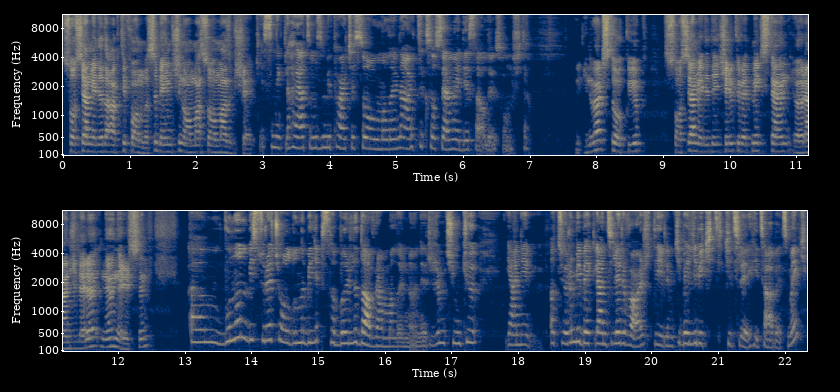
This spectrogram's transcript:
sosyal medyada aktif olması benim için olmazsa olmaz bir şey. Kesinlikle hayatımızın bir parçası olmalarını artık sosyal medya sağlıyor sonuçta. Üniversite okuyup sosyal medyada içerik üretmek isteyen öğrencilere ne önerirsin? Bunun bir süreç olduğunu bilip sabırlı davranmalarını öneririm. Çünkü yani atıyorum bir beklentileri var. Diyelim ki belli bir kit- kitleye hitap etmek.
